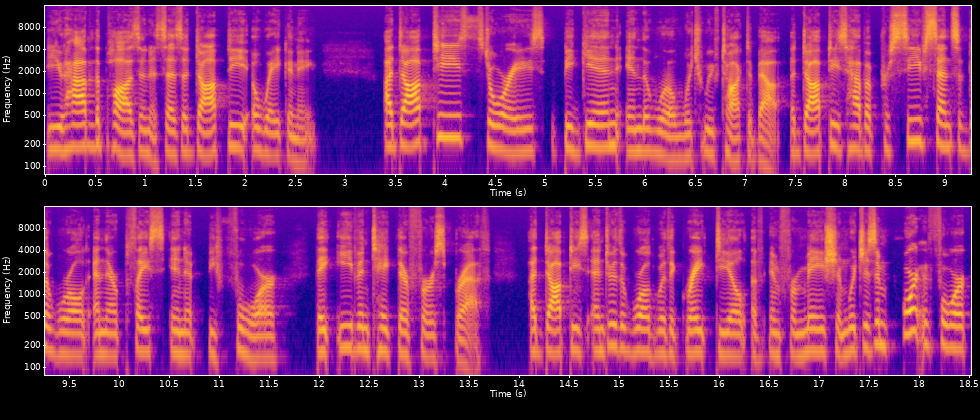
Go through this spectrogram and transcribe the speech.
you have the pause and it says adoptee awakening. Adoptees' stories begin in the womb, which we've talked about. Adoptees have a perceived sense of the world and their place in it before they even take their first breath. Adoptees enter the world with a great deal of information, which is important for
